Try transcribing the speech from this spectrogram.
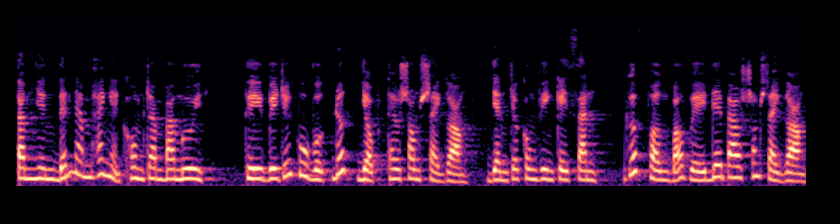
tầm nhìn đến năm 2030, thì vị trí khu vực đất dọc theo sông Sài Gòn dành cho công viên cây xanh, góp phần bảo vệ đê bao sông Sài Gòn,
